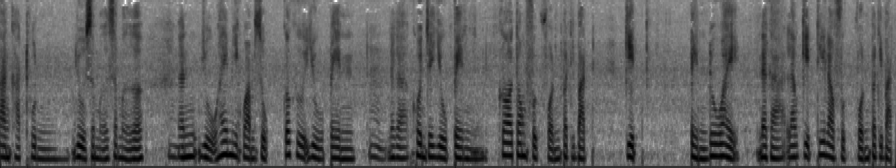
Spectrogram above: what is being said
การขาดทุนอยู่เสมอๆนั้นอยู่ให้มีความสุขก็คืออยู่เป็นนะคะ คนจะอยู่เป็นก็ต้องฝึกฝนปฏิบัติกิจเป็นด้วยนะคะ แล้วกิจที่เราฝึกฝนปฏิบัติ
